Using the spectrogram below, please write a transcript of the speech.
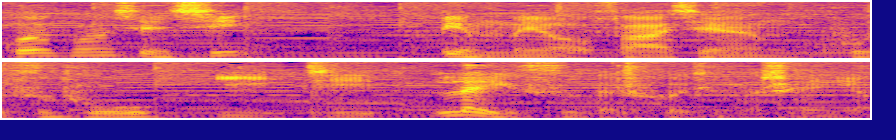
官方信息。并没有发现库斯图以及类似的车型的身影，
